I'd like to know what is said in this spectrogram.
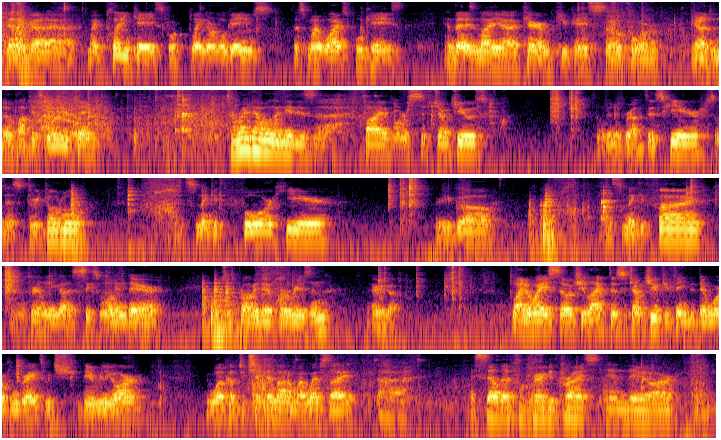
Then I got uh, my playing case for playing normal games. That's my wife's pool case, and that is my uh, carom cue case. So for you know the no pockets billiard thing. So right now all I need is uh, five or six jump cues. So I'm gonna grab this here. So that's three total. Let's make it four here. There you go. Let's make it five. And apparently you got a six one in there, which is probably there for a reason. There you go. By the way, so if you like this jump cue, if you think that they're working great, which they really are, you're welcome to check them out on my website. Uh, I sell them for a very good price, and they are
